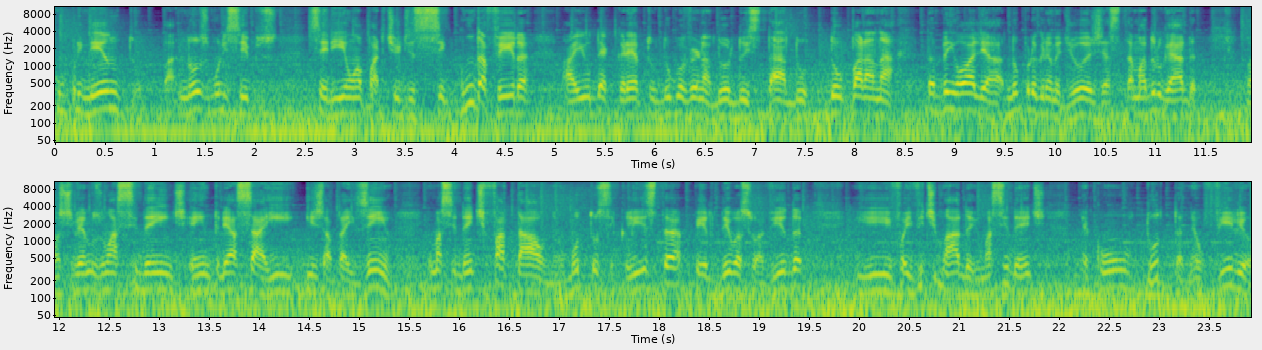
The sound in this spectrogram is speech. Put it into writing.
cumprimento nos municípios seriam a partir de segunda-feira aí o decreto do governador do estado do Paraná. Também olha, no programa de hoje, esta madrugada, nós tivemos um acidente entre Açaí e Jataizinho, um acidente fatal, né? O motociclista perdeu a sua vida e foi vitimado em um acidente né, com o Tuta, né, o filho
